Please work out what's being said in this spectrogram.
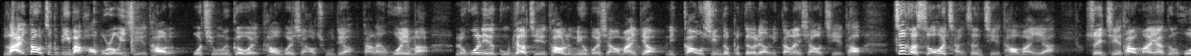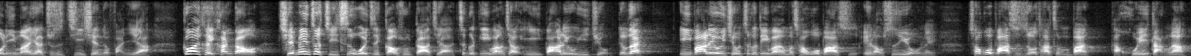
来到这个地方好不容易解套了，我请问各位，他会不会想要出掉？当然会嘛。如果你的股票解套了，你会不会想要卖掉？你高兴的不得了，你当然想要解套。这个时候会产生解套卖压，所以解套卖压跟获利卖压就是季线的反压。各位可以看到，前面这几次我一直告诉大家，这个地方叫一八六一九，对不对？一八六一九这个地方有没有超过八十？哎，老师有呢。超过八十之后，它怎么办？它回档啦，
